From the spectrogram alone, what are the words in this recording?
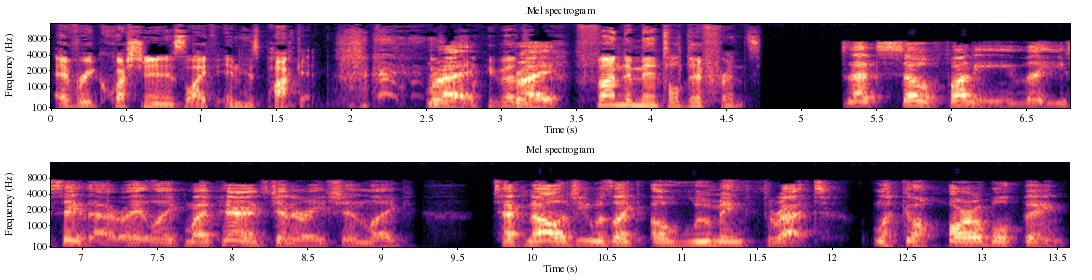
every question in his life in his pocket. Right, like right. fundamental difference. That's so funny that you say that, right? Like my parents' generation, like technology was like a looming threat, like a horrible thing.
